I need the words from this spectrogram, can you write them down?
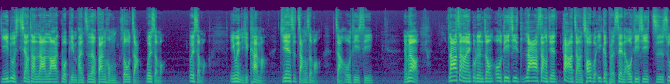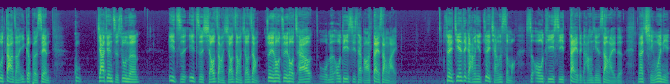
一路向上拉，拉过平盘之上翻红收涨？为什么？为什么？因为你去看嘛，今天是涨什么？涨 OTC，有没有？拉上来过程中，OTC 拉上去大涨超过一个 percent 的 OTC 指数大涨一个 percent，加权指数呢一直一直小涨小涨小涨，最后最后才要我们 OTC 才把它带上来。所以今天这个行情最强是什么？是 OTC 带这个行情上来的。那请问你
